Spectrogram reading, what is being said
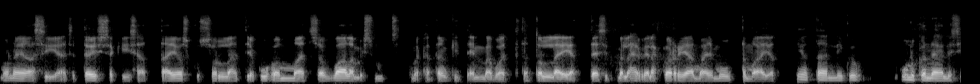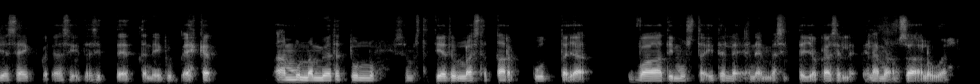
moneen asiaan. Että töissäkin saattaa joskus olla, että joku homma, että se on valmis, mutta sitten mä katsonkin, että en mä voi tätä tolleen jättää, sitten mä lähden vielä korjaamaan ja muuttamaan jotain niin kuin ulkonäöllisiä seikkoja siitä sitten, että niin kuin ehkä ammunnan myötä tullut semmoista tietynlaista tarkkuutta ja vaatimusta itselle enemmän sitten jokaiselle elämän osa-alueelle.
